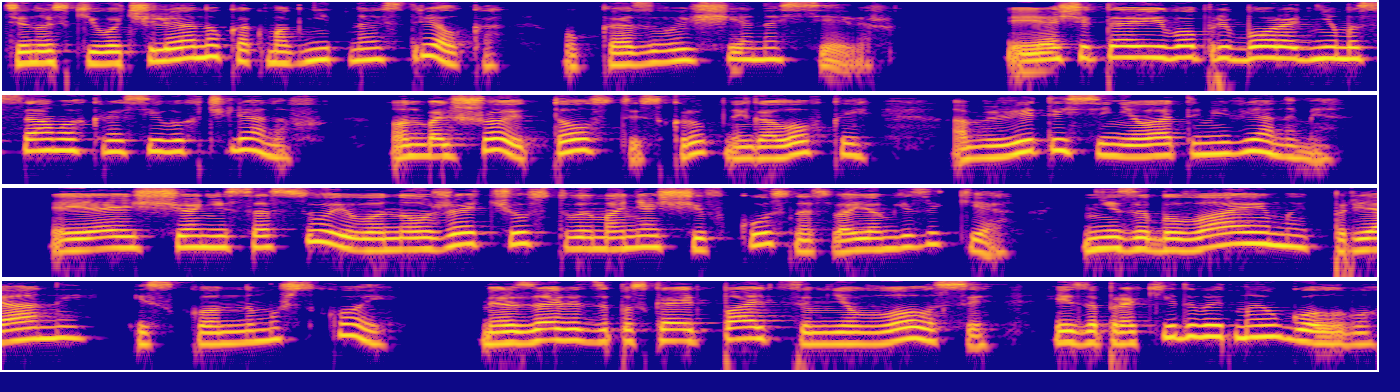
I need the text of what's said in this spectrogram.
Тянусь к его члену, как магнитная стрелка, указывающая на север. Я считаю его прибор одним из самых красивых членов. Он большой и толстый, с крупной головкой, обвитый синеватыми венами – я еще не сосу его, но уже чувствую манящий вкус на своем языке. Незабываемый, пряный, исконно мужской. Мерзавец запускает пальцы мне в волосы и запрокидывает мою голову.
